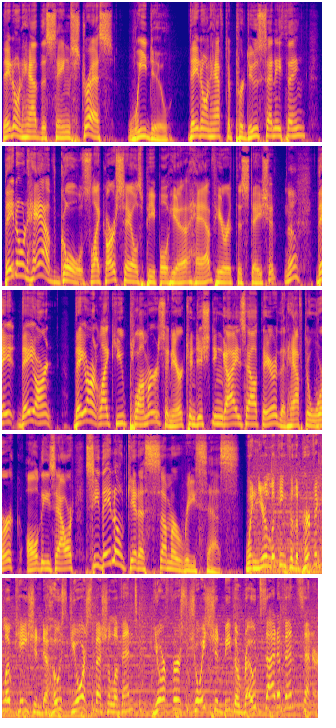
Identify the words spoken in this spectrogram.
They don't have the same stress we do. They don't have to produce anything. They don't have goals like our salespeople here have here at the station. No. They they aren't they aren't like you plumbers and air conditioning guys out there that have to work all these hours. See, they don't get a summer recess. When you're looking for the perfect location to host your special event, your first choice should be the Roadside Event Center.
